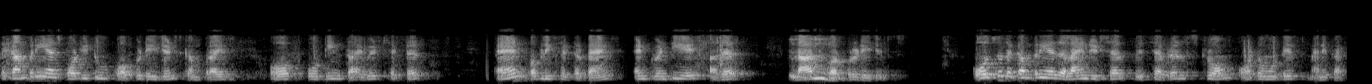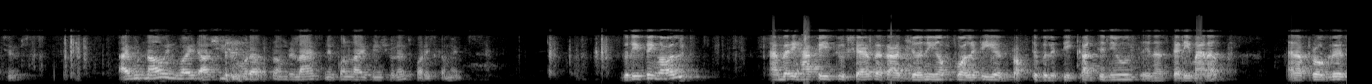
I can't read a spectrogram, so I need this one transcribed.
The company has 42 corporate agents comprised of 14 private sector and public sector banks and 28 other large hmm. corporate agents. Also, the company has aligned itself with several strong automotive manufacturers. I would now invite Ashish Vora from Reliance Nippon Life Insurance for his comments. Good evening all. I'm very happy to share that our journey of quality and profitability continues in a steady manner and our progress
